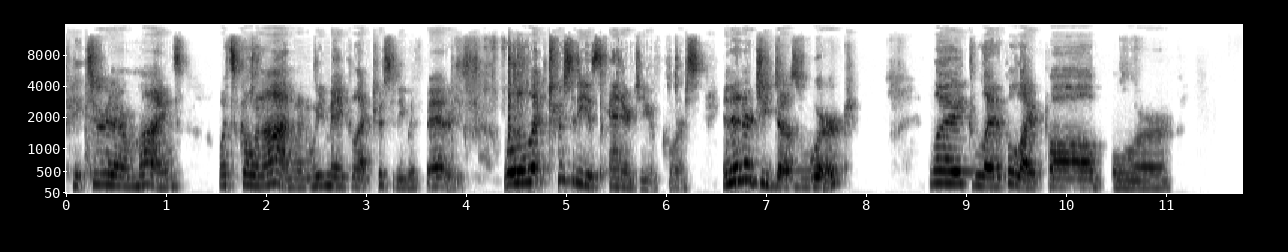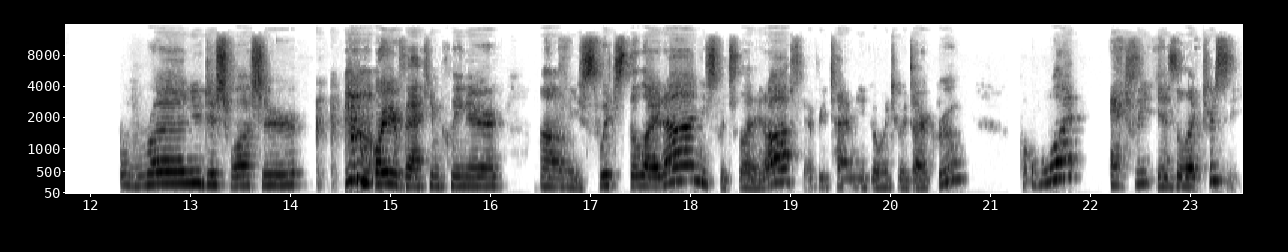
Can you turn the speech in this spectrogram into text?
picture in our minds what's going on when we make electricity with batteries? Well, electricity is energy, of course, and energy does work, like light up a light bulb or run your dishwasher or your vacuum cleaner. Um, you switch the light on, you switch the light off every time you go into a dark room. But what actually is electricity?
